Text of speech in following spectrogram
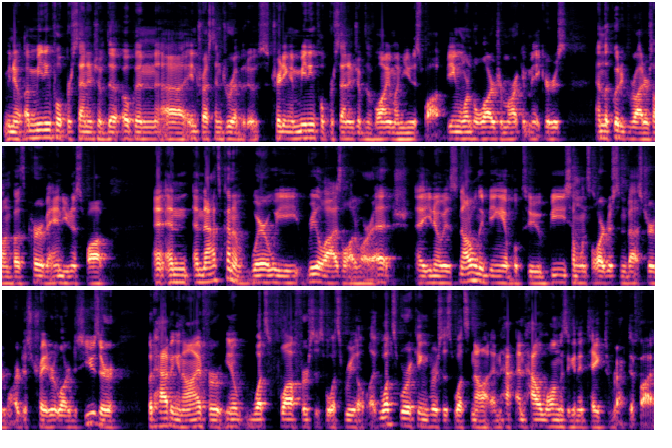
you know a meaningful percentage of the open uh, interest in derivatives, trading a meaningful percentage of the volume on Uniswap, being one of the larger market makers and liquidity providers on both Curve and Uniswap. And, and, and that's kind of where we realize a lot of our edge. Uh, you know, is not only being able to be someone's largest investor, largest trader, largest user, but having an eye for you know what's fluff versus what's real, like what's working versus what's not, and ha- and how long is it going to take to rectify.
